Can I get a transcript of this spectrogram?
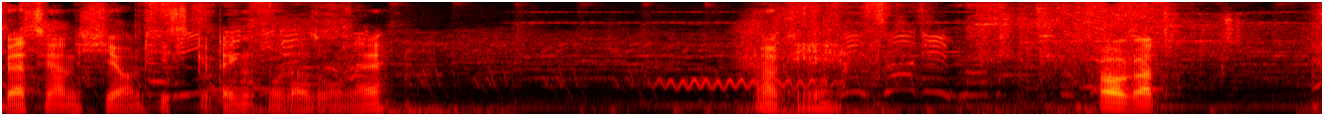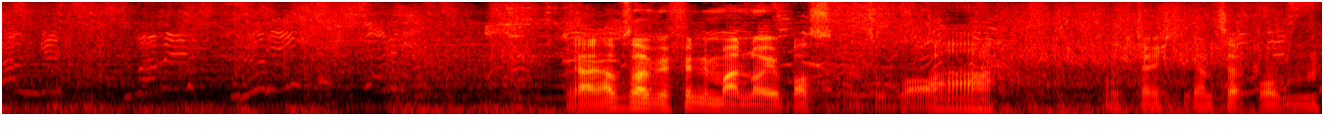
wäre ja nicht hier und hieß gedenken oder so ne? Okay. Oh gott. Ja Hauptsache wir finden mal neue boss und so. Boah, ich da die ganze Zeit um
